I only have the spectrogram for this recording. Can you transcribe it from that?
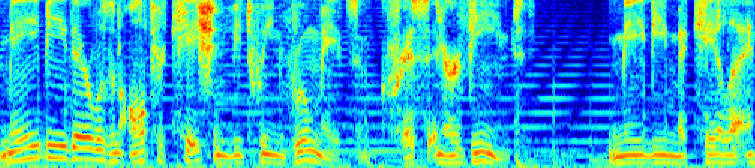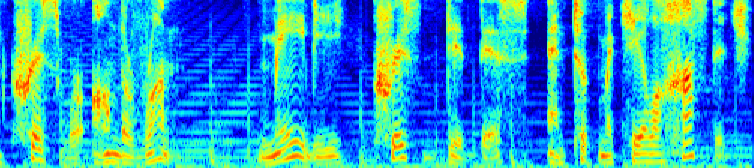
Maybe there was an altercation between roommates and Chris intervened. Maybe Michaela and Chris were on the run. Maybe Chris did this and took Michaela hostage.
